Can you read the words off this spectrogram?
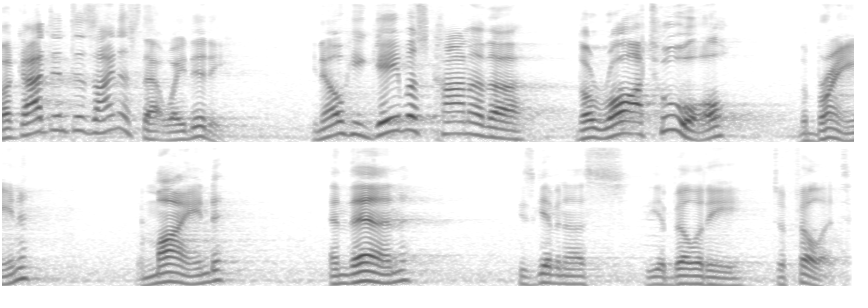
But God didn't design us that way, did He? You know, he gave us kind of the, the raw tool, the brain, the mind, and then he's given us the ability to fill it,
